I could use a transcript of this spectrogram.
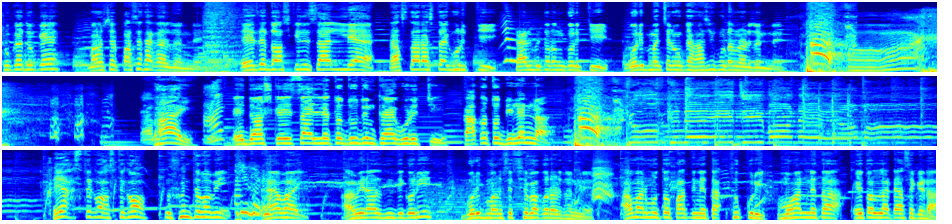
সুখে দুঃখে মানুষের পাশে থাকার জন্য। এই যে দশ কেজি চাল লিয়ে রাস্তা রাস্তায় ঘুরছি চাল বিতরণ করছি গরিব মানুষের মুখে হাসি ফোটানোর জন্য। ভাই এই দশ কেজি চাইলে তো দুদিন থেকে ঘুরিচ্ছি কাকা তো দিলেন না। এ আস্তে কো আস্তে কো তুই শুনতে পাবি। হ্যাঁ ভাই আমি রাজনীতি করি গরিব মানুষের সেবা করার জন্য। আমার মতো পাতি নেতা থুকুরি মহান নেতা এই তল্লাটে আছে কেডা?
